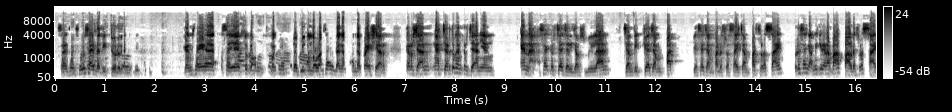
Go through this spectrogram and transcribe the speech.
Saya jam 10 saya udah tidur kan kan saya saya itu kan makanya sudah bilang bahwa saya udah nggak under pressure. Kerjaan ngajar itu kan kerjaan yang enak. Saya kerja dari jam 9 jam 3 jam 4 biasanya jam 4 udah selesai jam 4 selesai. Udah saya nggak mikirin apa-apa udah selesai.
